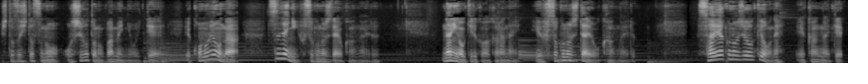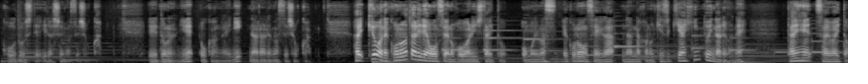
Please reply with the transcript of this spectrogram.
一つ一つのお仕事の場面においてこのような常に不測の事態を考える。何が起きるかわからない。不測の事態を考える。最悪の状況をね考えて行動していらっしゃいますでしょうか。えどのようにね、お考えになられますでしょうか。はい、今日はね、この辺りで音声の方終わりにしたいと思います。えこの音声が何らかの気づきやヒントになればね、大変幸いと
